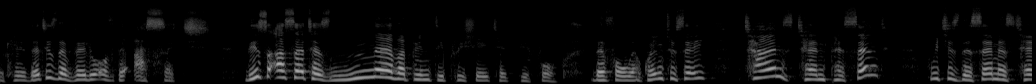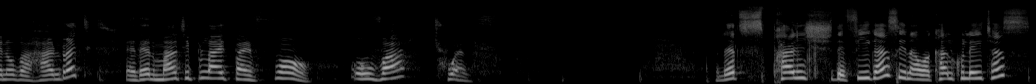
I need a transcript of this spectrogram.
Okay, that is the value of the asset. This asset has never been depreciated before. Therefore, we are going to say times 10%, which is the same as 10 over 100, and then multiplied by 4 over 12. Let's punch the figures in our calculators.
